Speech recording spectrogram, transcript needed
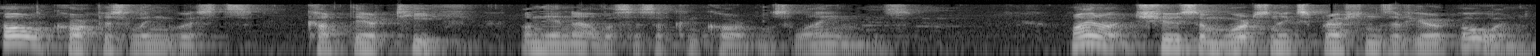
All corpus linguists cut their teeth on the analysis of concordance lines. Why not choose some words and expressions of your own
